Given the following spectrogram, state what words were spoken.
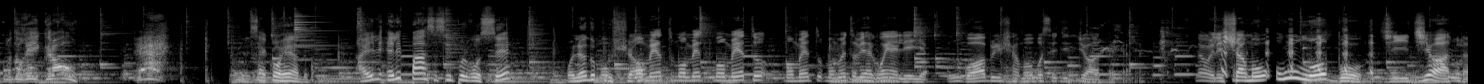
Quando o rei Growl... É, Ele sai correndo. Aí ele, ele passa assim por você, olhando pro chão. Momento, momento, momento, momento, momento vergonha alheia. Um Goblin chamou você de idiota, cara. Não, ele chamou um lobo de idiota.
